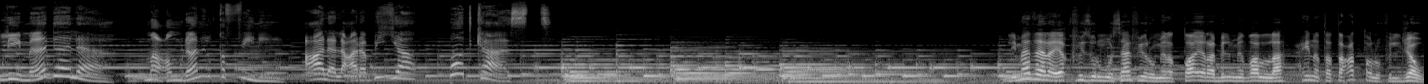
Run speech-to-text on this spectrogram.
لماذا لا؟ مع عمران القفيني على العربية بودكاست. لماذا لا يقفز المسافر من الطائرة بالمظلة حين تتعطل في الجو؟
